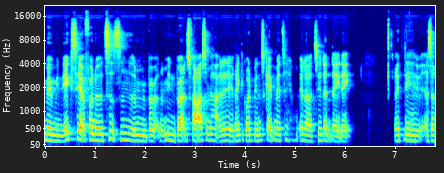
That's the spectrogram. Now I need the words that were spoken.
med min eks her for noget tid siden, med børn, mine børns far, som jeg har et rigtig godt venskab med til, eller til den dag i dag. At det, ja. altså,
